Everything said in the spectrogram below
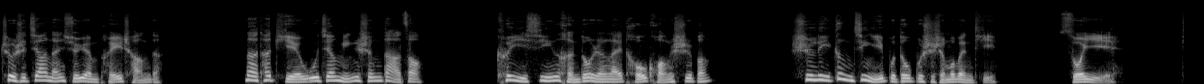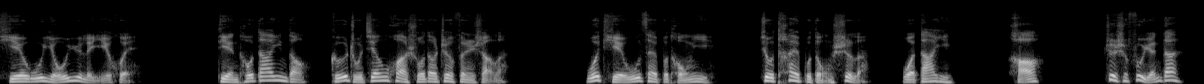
这是迦南学院赔偿的，那他铁屋将名声大噪。可以吸引很多人来投狂狮帮，势力更进一步都不是什么问题。所以，铁屋犹豫了一会，点头答应道：“阁主将话说到这份上了，我铁屋再不同意，就太不懂事了。我答应。好，这是复原丹，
